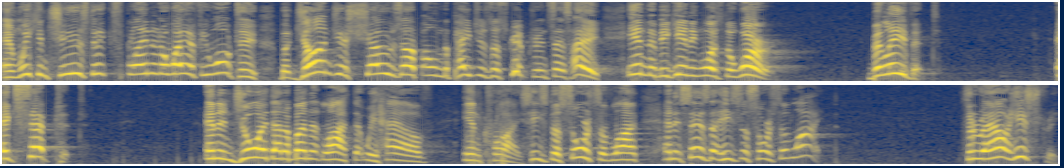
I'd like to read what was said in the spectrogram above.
And we can choose to explain it away if you want to, but John just shows up on the pages of Scripture and says, Hey, in the beginning was the Word. Believe it, accept it, and enjoy that abundant life that we have in Christ. He's the source of life, and it says that He's the source of light. Throughout history,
